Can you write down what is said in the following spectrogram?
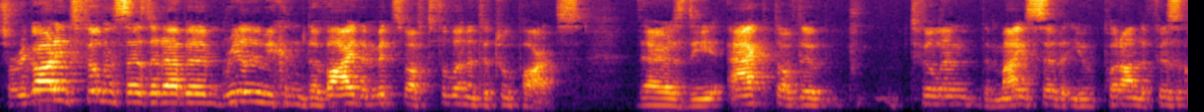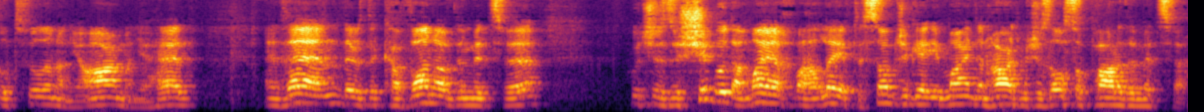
So regarding tefillin, says the Rebbe, really we can divide the mitzvah of tefillin into two parts. There's the act of the tefillin, the maisa that you put on the physical tefillin on your arm, on your head. And then there's the kavana of the mitzvah, which is the shibud amayach v'halev, to subjugate your mind and heart, which is also part of the mitzvah.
